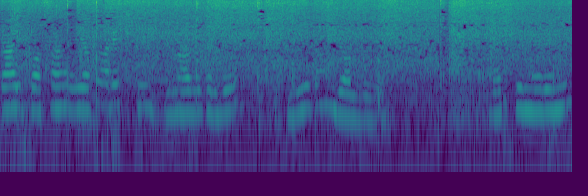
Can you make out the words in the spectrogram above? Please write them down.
প্রায় কষা হয়ে গেছে আর একটু ভালো করব। দিয়ে তখন জল দেবো। আর একটু নেড়ে নিই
